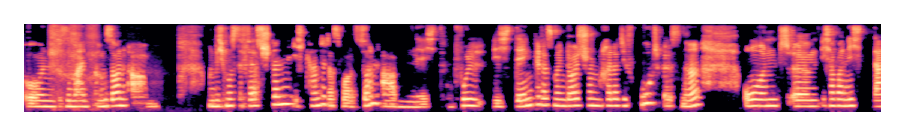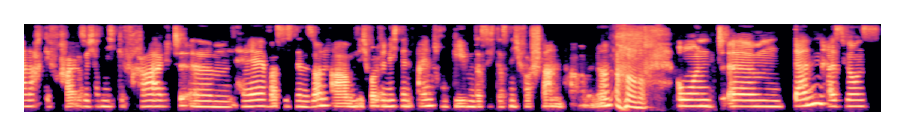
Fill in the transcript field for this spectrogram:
Und sie meinten am Sonnabend. Und ich musste feststellen, ich kannte das Wort Sonnabend nicht, obwohl ich denke, dass mein Deutsch schon relativ gut ist. Ne? Und ähm, ich habe nicht danach gefragt, also ich habe nicht gefragt, ähm, hä, was ist denn Sonnabend? Ich wollte nicht den Eindruck geben, dass ich das nicht verstanden habe. Ne? Oh. Und ähm, dann, als wir uns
